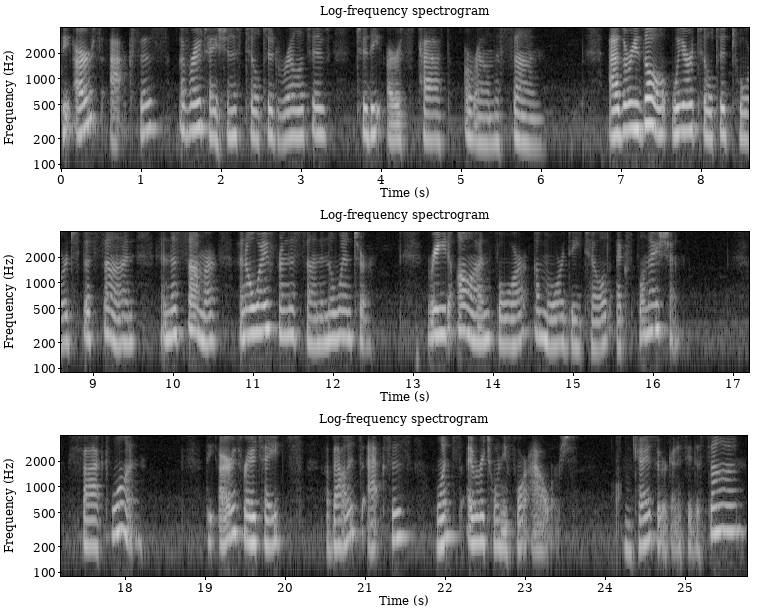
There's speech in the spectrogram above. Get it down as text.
The Earth's axis of rotation is tilted relative to the Earth's path around the Sun. As a result, we are tilted towards the Sun in the summer and away from the Sun in the winter. Read on for a more detailed explanation. Fact 1 The Earth rotates about its axis once every 24 hours. Okay, so we're going to see the sun,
